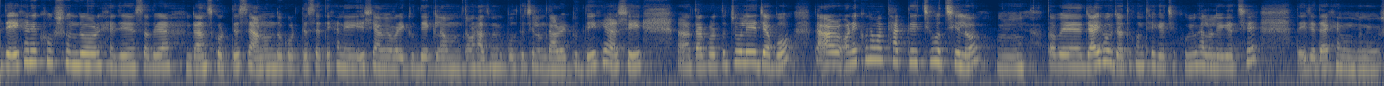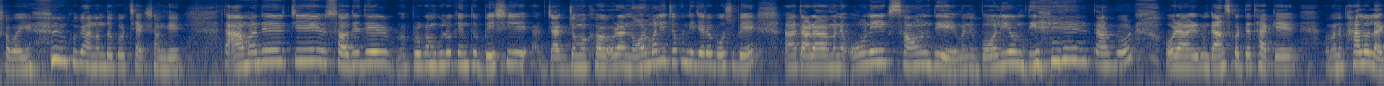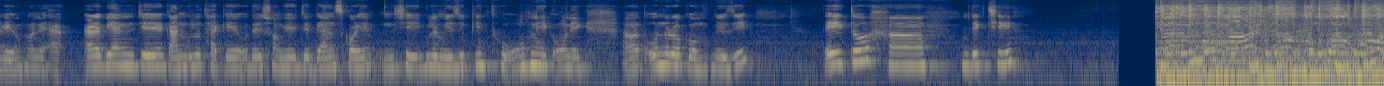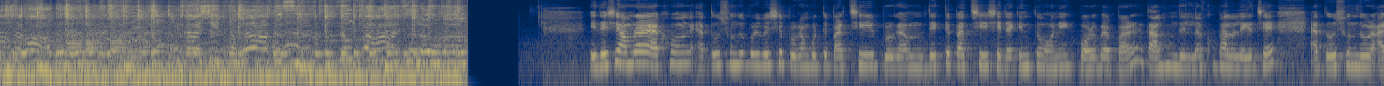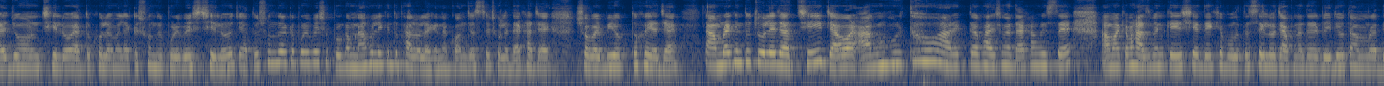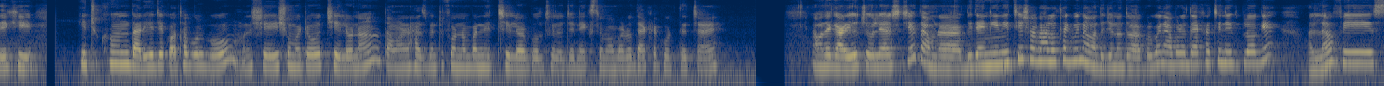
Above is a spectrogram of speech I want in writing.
তো এখানে খুব সুন্দর যে সৌদিরা ডান্স করতেছে, আনন্দ করতেছে। তো এখানে এসে আমি আবার একটু দেখলাম, তো আমার হাজব্যান্ডকে বলতেছিলাম দাঁড়ো একটু দেখে আসি। তারপর তো চলে যাব। আর অনেকক্ষণ আমার থাকতে ইচ্ছে হচ্ছিল তবে যাই হোক, যতক্ষণ থেকেছি খুবই ভালো লেগেছে। তো এই যে দেখেন মানে সবাই খুবই আনন্দ করছে একসঙ্গে। তা আমাদের যে সৌদিদের প্রোগ্রামগুলো কিন্তু বেশি জাঁকজমক হয়। ওরা নর্মালি যখন নিজেরা বসবে তারা মানে অনেক সাউন্ড দিয়ে মানে ভলিউম দিয়ে তারপর ওরা এরকম ডান্স করতে থাকে। মানে ভালো লাগে। মানে আরাবিয়ান যে গানগুলো থাকে, ওদের সঙ্গে যে ডান্স করে সেইগুলোর মিউজিক কিন্তু অনেক অনেক অন্যরকম মিউজিক এই তো আহ, দেখছি এদেশে আমরা এখন এত সুন্দর পরিবেশে প্রোগ্রাম করতে পারছি প্রোগ্রাম দেখতে পাচ্ছি, সেটা কিন্তু অনেক বড় ব্যাপার। তা আলহামদুলিল্লাহ খুব ভালো লেগেছে। এত সুন্দর আয়োজন ছিল, এত খোলামেলা একটা সুন্দর পরিবেশ ছিল যে এত সুন্দর একটা পরিবেশে প্রোগ্রাম না হলে কিন্তু ভালো লাগে না। কনজাস্টেড হলে দেখা যায়, সবাই বিরক্ত হয়ে যায়। তা আমরা কিন্তু চলে যাচ্ছি। যাওয়ার আগ মুহূর্ত আরেকটা ভাইয়ের সঙ্গে দেখা হয়েছে। আমাকে আমার হাজব্যান্ডকে এসে দেখে বলতেছিল যে আপনাদের ভিডিও তো আমরা দেখি। কিছুক্ষণ দাঁড়িয়ে যে কথা বলব মানে সেই সময়টাও ছিল না। তো আমার হাজব্যান্ডের ফোন নাম্বার নিচ্ছিল আর বলছিল যে নেক্সট টাইম আবারও দেখা করতে চায়। আমাদের গাড়িও চলে আসছে, তো আমরা বিদায় নিয়ে নিচ্ছি। সবাই ভালো থাকবেন, আমাদের জন্য দোয়া করবেন। আবারও দেখা হচ্ছে নেক্সট ব্লগে আল্লাহ হাফিজ।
